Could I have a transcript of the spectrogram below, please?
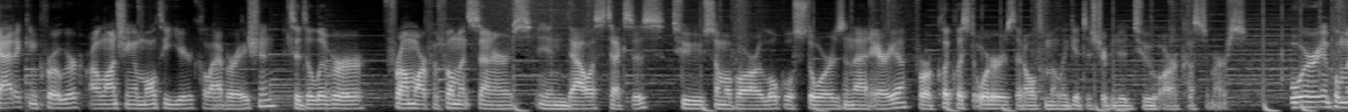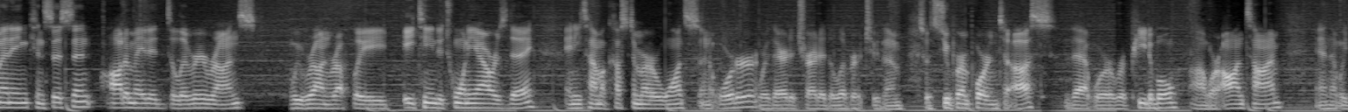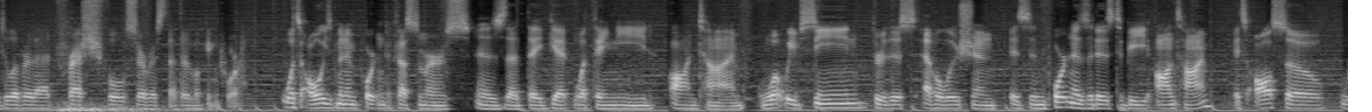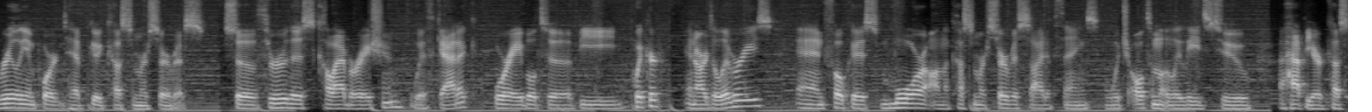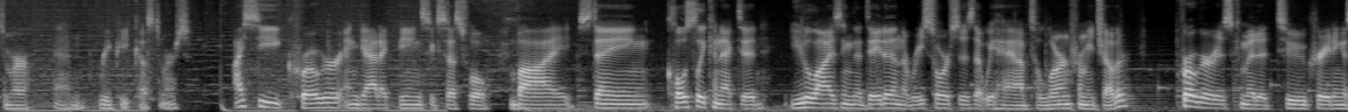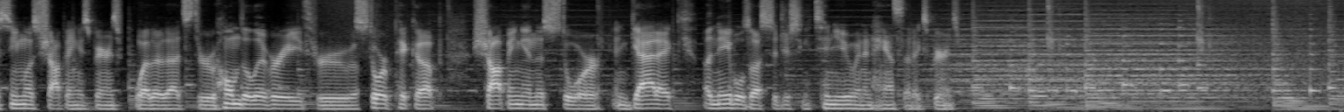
Gatik and Kroger are launching a multi-year collaboration to deliver from our fulfillment centers in Dallas, Texas, to some of our local stores in that area for ClickList orders that ultimately get distributed to our customers. We're implementing consistent automated delivery runs we run roughly 18 to 20 hours a day. Anytime a customer wants an order, we're there to try to deliver it to them. So it's super important to us that we're repeatable, uh, we're on time, and that we deliver that fresh, full service that they're looking for. What's always been important to customers is that they get what they need on time. What we've seen through this evolution is important as it is to be on time, it's also really important to have good customer service. So through this collaboration with Gatik, we're able to be quicker in our deliveries and focus more on the customer service side of things, which ultimately leads to a happier customer and repeat customers. I see Kroger and Gatik being successful by staying closely connected, utilizing the data and the resources that we have to learn from each other, Kroger is committed to creating a seamless shopping experience, whether that's through home delivery, through store pickup, shopping in the store, and Gatik enables us to just continue and enhance that experience.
